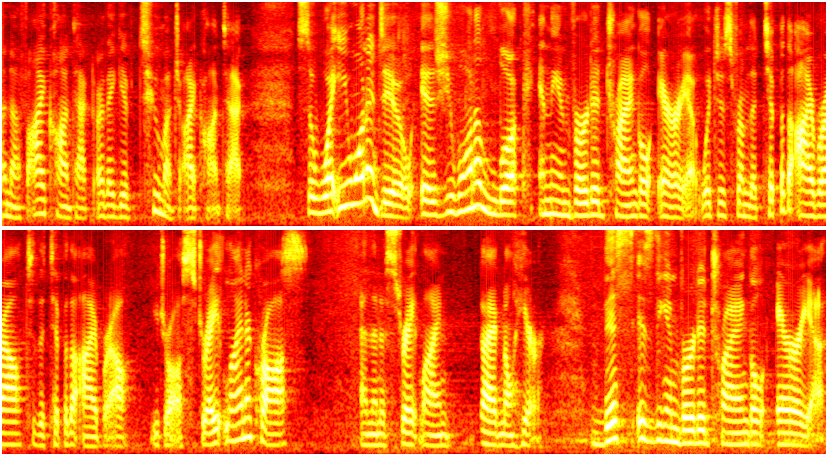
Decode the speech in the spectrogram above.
enough eye contact or they give too much eye contact. So, what you want to do is you want to look in the inverted triangle area, which is from the tip of the eyebrow to the tip of the eyebrow. You draw a straight line across and then a straight line diagonal here. This is the inverted triangle area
